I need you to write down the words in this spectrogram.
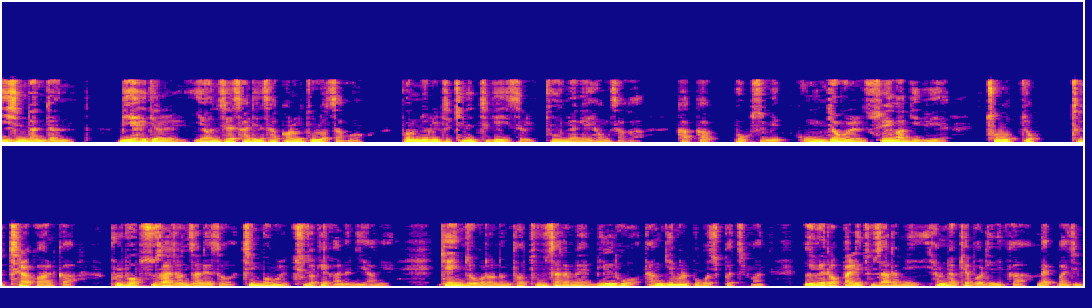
20년 전 미해결 연쇄살인 사건을 둘러싸고 법률을 지키는 측에 있을 두 명의 형사가 각각 복수 및 공정을 수행하기 위해 초법적 조치라고 할까 불법 수사 전선에서 진범을 추적해가는 이야기. 개인적으로는 더 두 사람의 밀고 당김을 보고 싶었지만 의외로 빨리 두 사람이 협력해버리니까 맥빠짐.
